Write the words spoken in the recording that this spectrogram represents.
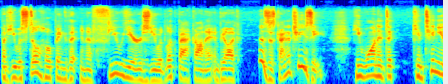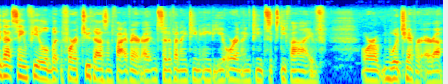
but he was still hoping that in a few years you would look back on it and be like, this is kind of cheesy. He wanted to continue that same feel, but for a 2005 era instead of a 1980 or a 1965 or whichever era.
